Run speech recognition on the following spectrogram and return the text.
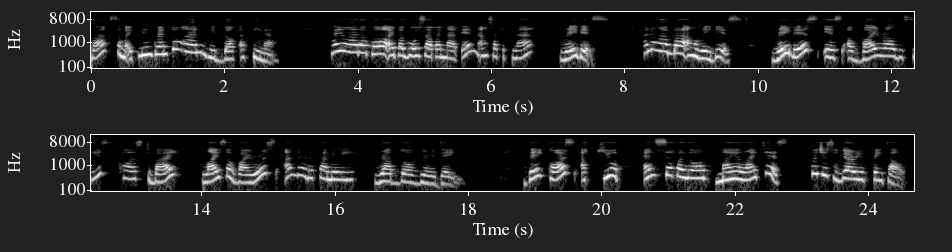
Welcome back sa Maikling Kwentuhan with Doc Athena. Ngayong araw po ay pag-uusapan natin ang sakit na rabies. Ano nga ba ang rabies? Rabies is a viral disease caused by Lysovirus under the family Rhabdoviridae. They cause acute encephalomyelitis, which is very fatal.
